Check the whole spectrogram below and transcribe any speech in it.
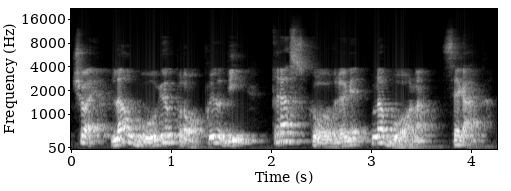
cioè l'augurio proprio di trascorrere una buona serata.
